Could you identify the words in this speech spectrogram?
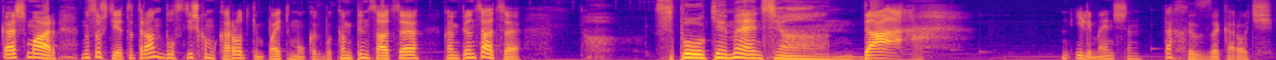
Кошмар. Ну, слушайте, этот раунд был слишком коротким, поэтому, как бы, компенсация. Компенсация. Spooky Mansion. Да. Или Mansion. Да хз, короче.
